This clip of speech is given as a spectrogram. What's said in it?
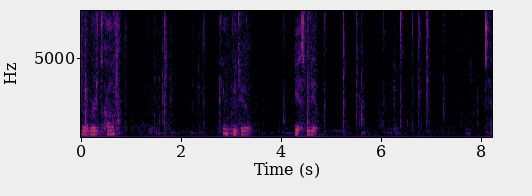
Whatever it's called. I think we do. Yes, we do. Ow.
